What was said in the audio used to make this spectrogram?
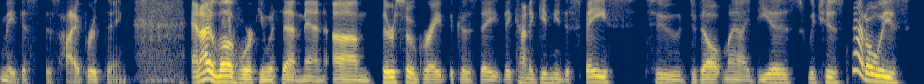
made this this hybrid thing, and I love working with them, man. Um, they're so great because they they kind of give me the space to develop my ideas, which is not always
